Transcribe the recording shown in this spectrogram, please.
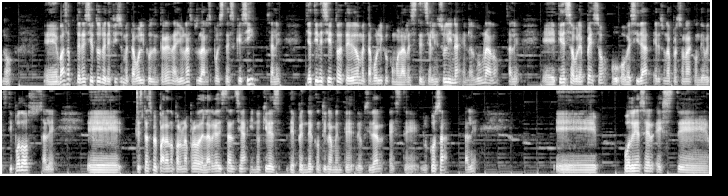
¿no? Eh, ¿Vas a obtener ciertos beneficios metabólicos de entrenar en ayunas? Pues la respuesta es que sí, ¿sale? Ya tienes cierto deterioro metabólico como la resistencia a la insulina en algún grado, ¿sale? tienes sobrepeso u obesidad, eres una persona con diabetes tipo 2, ¿sale? Te estás preparando para una prueba de larga distancia y no quieres depender continuamente de oxidar este, glucosa, ¿vale? Eh, podría ser este,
